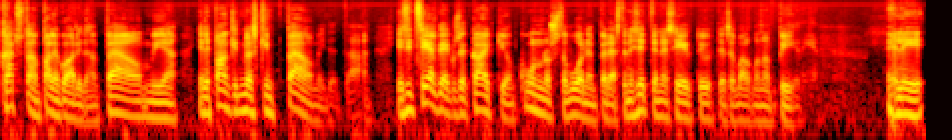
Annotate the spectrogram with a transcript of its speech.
katsotaan paljonko vaaditaan pääomia ja ne pankit myöskin pääomitetaan. Ja sitten sen jälkeen, kun se kaikki on kunnossa vuoden perästä, niin sitten ne siirtyy yhteisen valvonnan piiriin. Eli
